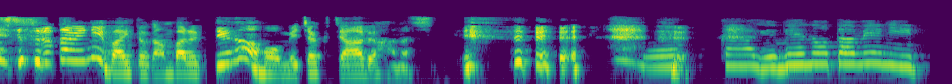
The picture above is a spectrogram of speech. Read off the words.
出するためにバイト頑張るっていうのはもうめちゃくちゃある話。そうか、夢のために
